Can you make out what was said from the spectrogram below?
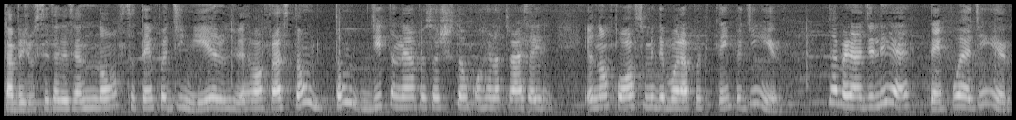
Talvez você está dizendo, nossa, tempo é dinheiro. É uma frase tão, tão dita, né? As pessoas que estão correndo atrás aí, eu não posso me demorar porque tempo é dinheiro. Na verdade, ele é. Tempo é dinheiro.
